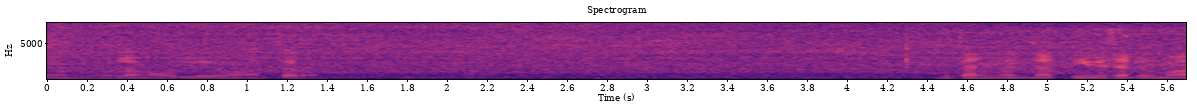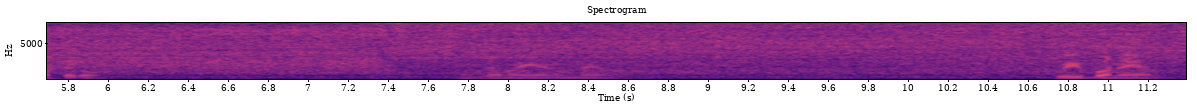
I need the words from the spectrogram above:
Ayun, walang huli mga hunter. Puntahan na- natin yung isa doon mga hunter. oh. Ang sa may ano na yun. Kuiba na yan.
